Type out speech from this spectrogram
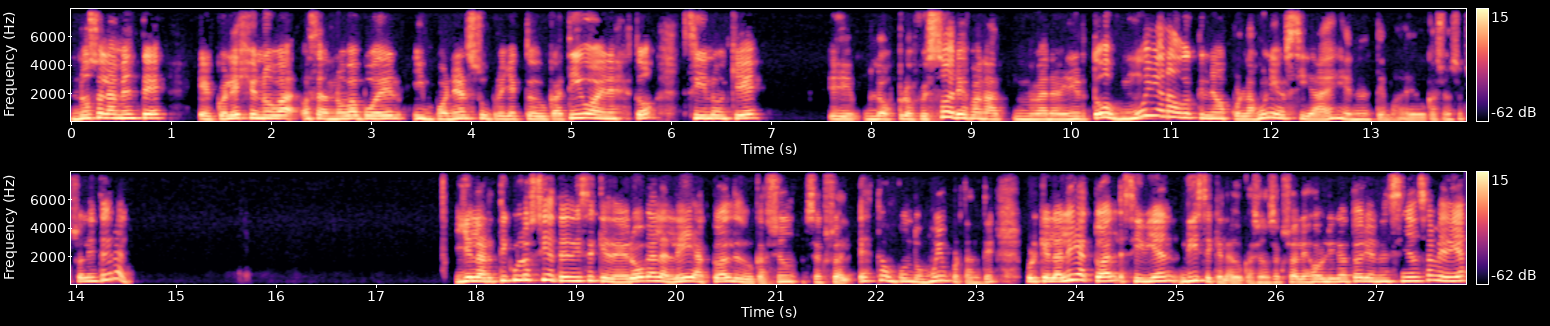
no solamente el colegio no va, o sea, no va a poder imponer su proyecto educativo en esto, sino que eh, los profesores van a, van a venir todos muy bien adoctrinados por las universidades en el tema de educación sexual integral. Y el artículo 7 dice que deroga la ley actual de educación sexual. Este es un punto muy importante porque la ley actual, si bien dice que la educación sexual es obligatoria en enseñanza media,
